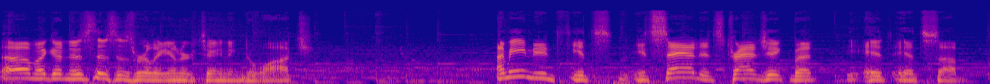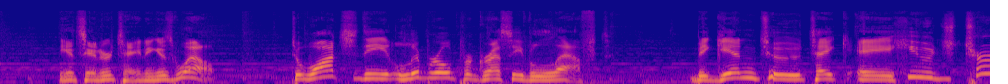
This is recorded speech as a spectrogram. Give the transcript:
Oh my goodness, this is really entertaining to watch. I mean, it, it's it's sad, it's tragic, but it, it's uh, it's entertaining as well. To watch the liberal progressive left begin to take a huge turn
